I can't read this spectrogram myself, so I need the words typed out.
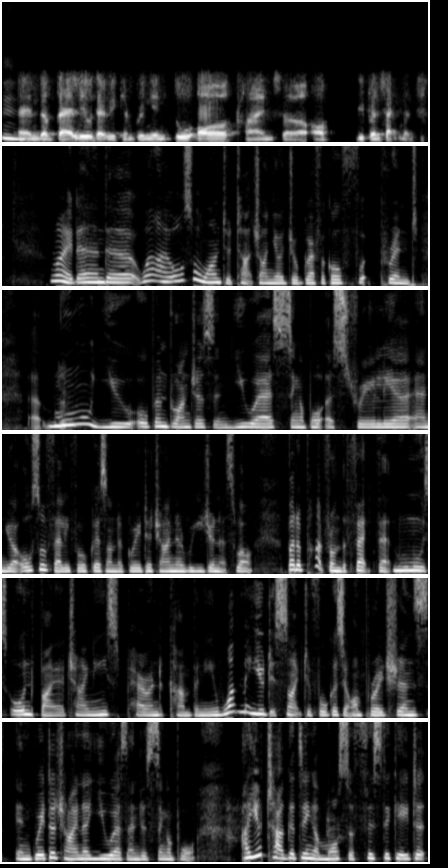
mm. and the value that we can bring in to all clients uh, of different segments. Right, and uh, well, I also want to touch on your geographical footprint. Uh, Moomoo, you open branches in US, Singapore, Australia, and you're also fairly focused on the Greater China region as well. But apart from the fact that Moomoo is owned by a Chinese parent company, what made you decide to focus your operations in Greater China, US, and just Singapore? Are you targeting a more sophisticated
